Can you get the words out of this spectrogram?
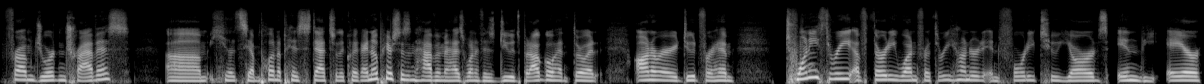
from Jordan Travis. Um, he, let's see, I'm pulling up his stats really quick. I know Pierce doesn't have him as one of his dudes, but I'll go ahead and throw it honorary dude for him. 23 of 31 for 342 yards in the air,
